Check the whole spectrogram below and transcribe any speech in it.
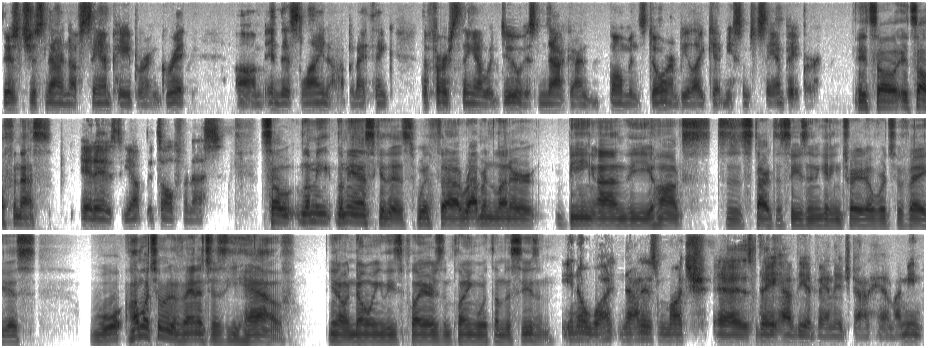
There's just not enough sandpaper and grit um, in this lineup, and I think the first thing I would do is knock on Bowman's door and be like, "Get me some sandpaper." It's all it's all finesse. It is. Yep, it's all finesse. So let me let me ask you this: with uh, Robin Lehner being on the Hawks to start the season and getting traded over to Vegas, wh- how much of an advantage does he have? You know, knowing these players and playing with them this season. You know what? Not as much as they have the advantage on him. I mean,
